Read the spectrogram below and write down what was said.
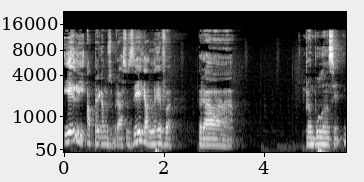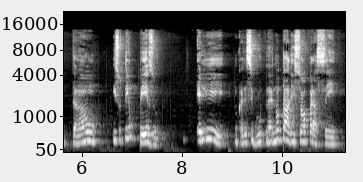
ele a pega nos braços, ele a leva para para ambulância. Então, isso tem um peso. Ele, no caso desse grupo, né, não tá ali só para ser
